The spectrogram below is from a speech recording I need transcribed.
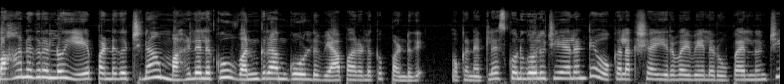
మహానగరంలో ఏ పండుగ వచ్చినా మహిళలకు వన్ గ్రామ్ గోల్డ్ వ్యాపారులకు పండుగే. ఒక నెక్లెస్ కొనుగోలు చేయాలంటే ఒక లక్ష ఇరవై వేల రూపాయల నుంచి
